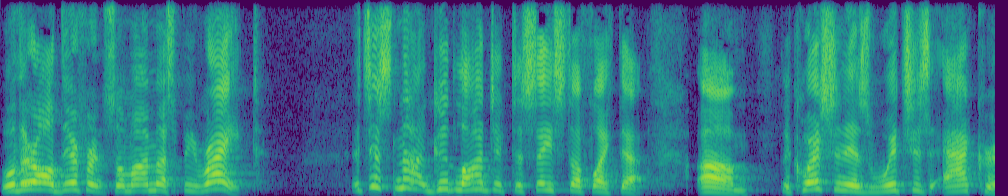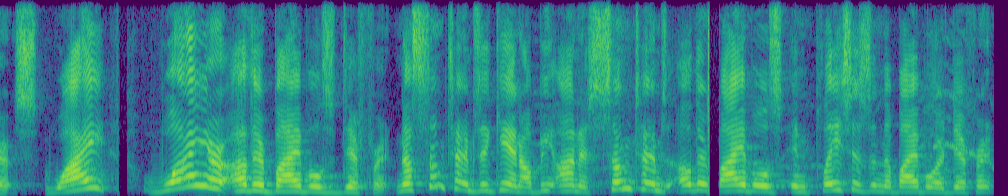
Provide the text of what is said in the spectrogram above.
well, they're all different, so I must be right. It's just not good logic to say stuff like that. Um, the question is, which is accurate? Why, why are other Bibles different? Now, sometimes, again, I'll be honest, sometimes other Bibles in places in the Bible are different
